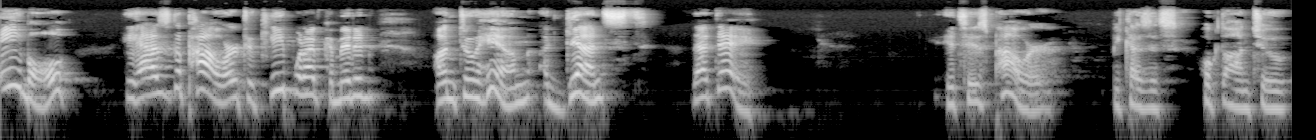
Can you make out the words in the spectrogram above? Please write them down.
able, he has the power to keep what I've committed unto him against that day. It's his power because it's hooked on to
